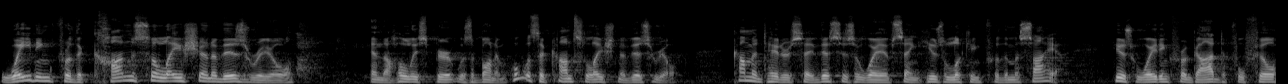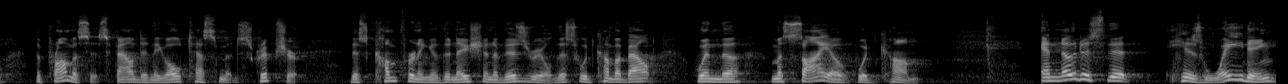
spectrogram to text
waiting for the consolation of Israel, and the Holy Spirit was upon him. What was the consolation of Israel? Commentators say this is a way of saying he was looking for the Messiah. He was waiting for God to fulfill the promises found in the Old Testament scripture. This comforting of the nation of Israel. This would come about when the Messiah would come. And notice that his waiting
